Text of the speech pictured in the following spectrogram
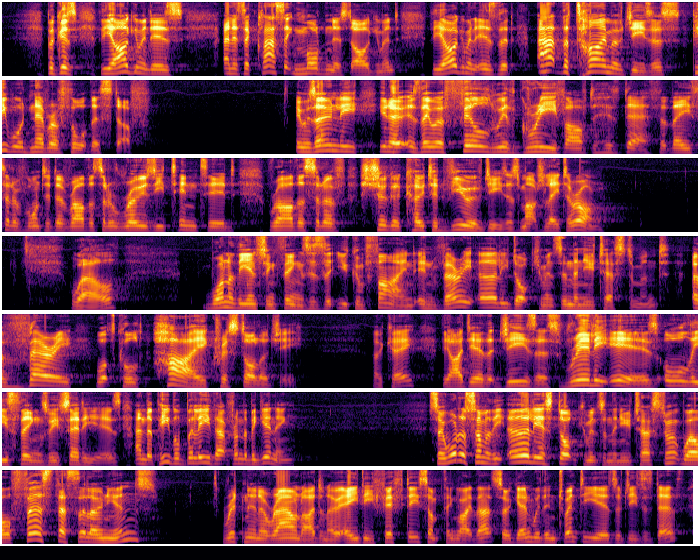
Because the argument is, and it's a classic modernist argument, the argument is that at the time of Jesus, people would never have thought this stuff. It was only, you know, as they were filled with grief after his death that they sort of wanted a rather sort of rosy tinted, rather sort of sugar coated view of Jesus much later on. Well, one of the interesting things is that you can find in very early documents in the New Testament a very, what's called high Christology. Okay? The idea that Jesus really is all these things we've said he is, and that people believe that from the beginning. So, what are some of the earliest documents in the New Testament? Well, 1 Thessalonians, written in around, I don't know, AD 50, something like that. So, again, within 20 years of Jesus' death.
